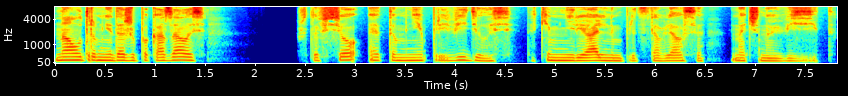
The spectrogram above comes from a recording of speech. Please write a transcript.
Наутро мне даже показалось, что все это мне привиделось, таким нереальным представлялся ночной визит.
